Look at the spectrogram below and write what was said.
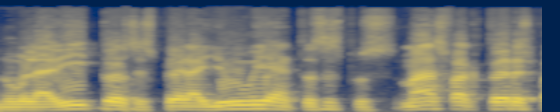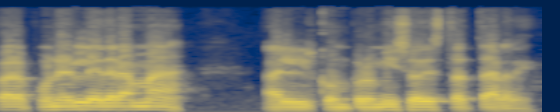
nubladito, se espera lluvia, entonces pues más factores para ponerle drama al compromiso de esta tarde.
